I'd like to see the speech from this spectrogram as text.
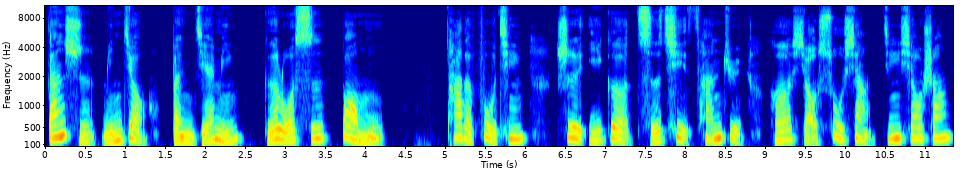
当时名叫本杰明·格罗斯鲍姆。他的父亲是一个瓷器餐具和小塑像经销商。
